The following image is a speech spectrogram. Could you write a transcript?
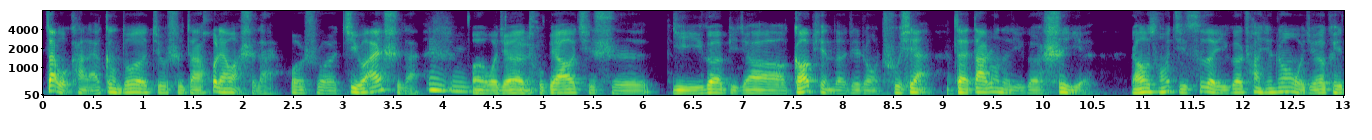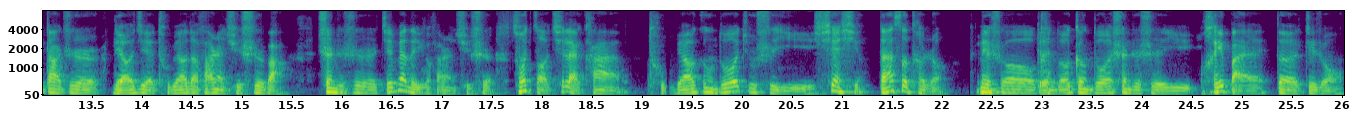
在我看来，更多的就是在互联网时代，或者说 GUI 时代，嗯嗯，呃，我觉得图标其实以一个比较高频的这种出现，在大众的一个视野，然后从几次的一个创新中，我觉得可以大致了解图标的发展趋势吧，甚至是界面的一个发展趋势。从早期来看，图标更多就是以线性单色特征，那时候很多更多甚至是以黑白的这种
